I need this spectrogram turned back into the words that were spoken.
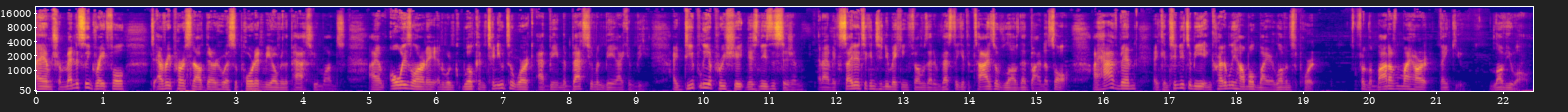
I am tremendously grateful to every person out there who has supported me over the past few months. I am always learning and will, will continue to work at being the best human being I can be. I deeply appreciate Disney's decision, and I am excited to continue making films that investigate the ties of love that bind us all. I have been and continue to be incredibly humbled by your love and support. From the bottom of my heart, thank you. Love you all.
